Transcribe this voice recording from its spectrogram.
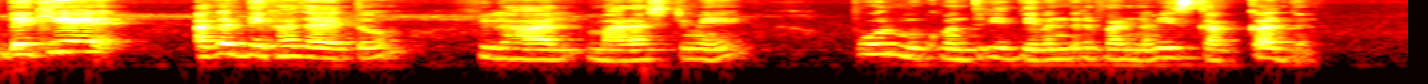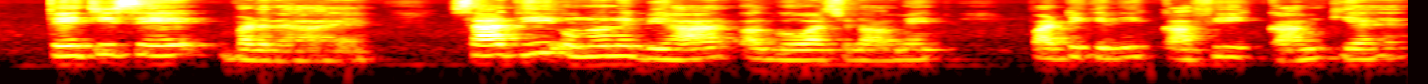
देखिए, अगर देखा जाए तो फ़िलहाल महाराष्ट्र में पूर्व मुख्यमंत्री देवेंद्र फडणवीस का कद तेज़ी से बढ़ रहा है। साथ ही उन्होंने बिहार और गोवा चुनाव में पार्टी के लिए काफ़ी काम किया है,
